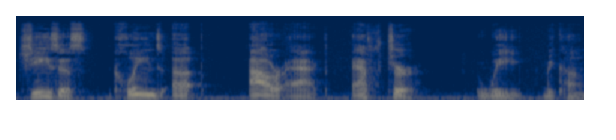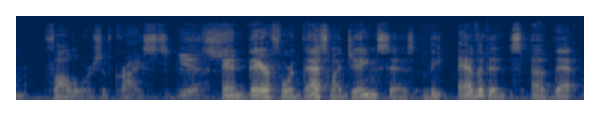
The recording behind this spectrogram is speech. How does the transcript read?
Jesus cleans up our act after we become followers of Christ. Yes. And therefore, that's why James says the evidence of that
